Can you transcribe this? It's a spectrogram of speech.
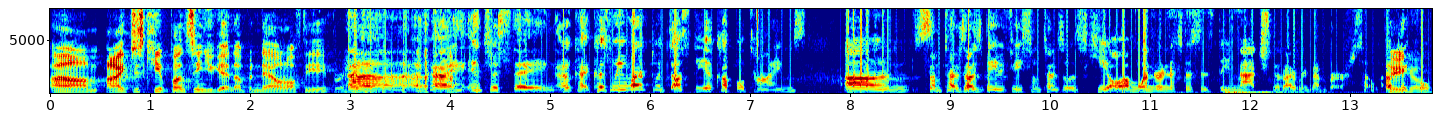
Um, I just keep on seeing you getting up and down off the apron. Ah, okay, interesting. Okay, because we worked with Dusty a couple times. Um, sometimes I was babyface, sometimes I was heel. I'm wondering if this is the match that I remember. So there okay, you go. cool,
